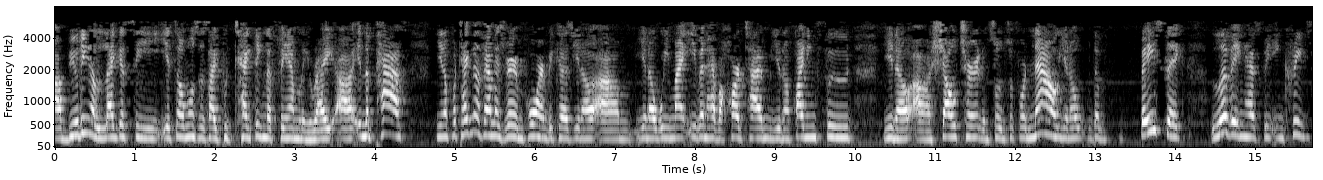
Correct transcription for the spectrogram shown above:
uh, building a legacy, it's almost as like protecting the family, right? Uh, in the past, you know, protecting the family is very important because you know, um, you know, we might even have a hard time, you know, finding food, you know, uh, sheltered and so on and so forth. Now, you know, the basic living has been increased,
